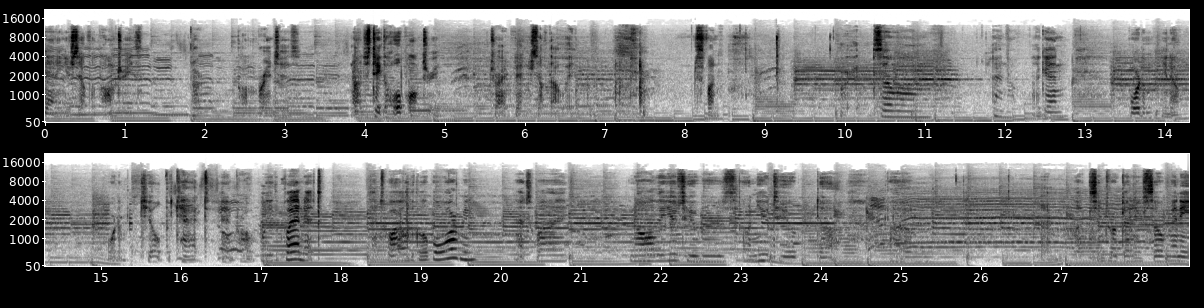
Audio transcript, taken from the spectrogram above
fanning yourself with palm trees or palm branches. No, just take the whole palm tree. Try and fan yourself that way. It's fun. So, um, I don't know. Again, boredom, you know boredom killed the cat and probably the planet. That's why all the global warming. That's why you know all the YouTubers on YouTube. Duh. Um, like since we're getting so many,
